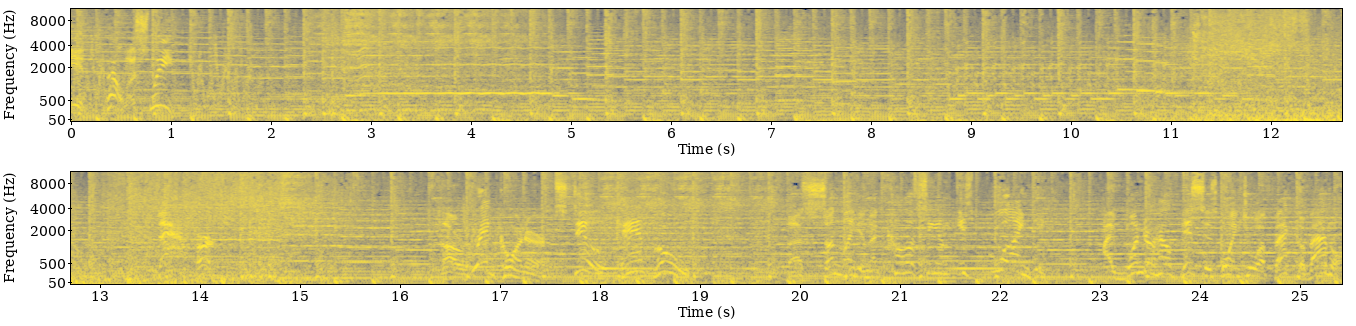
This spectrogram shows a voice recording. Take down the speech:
It fell asleep. The red corner still can't move. The sunlight in the Colosseum is blinding. I wonder how this is going to affect the battle.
